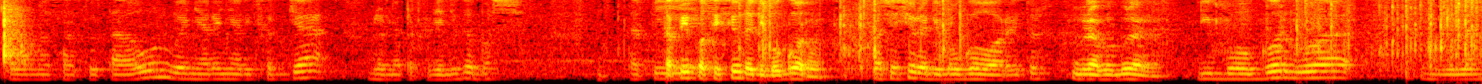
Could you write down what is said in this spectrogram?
selama satu tahun gue nyari nyari kerja belum dapat kerja juga bos tapi tapi posisi udah di Bogor posisi udah di Bogor itu Berapa bulan? ya? di Bogor gua bulan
